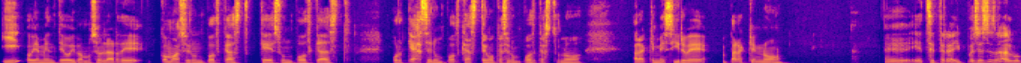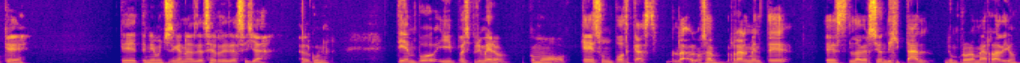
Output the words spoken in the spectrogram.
Y obviamente hoy vamos a hablar de cómo hacer un podcast, qué es un podcast, por qué hacer un podcast, tengo que hacer un podcast o no, para qué me sirve, para qué no, eh, etcétera. Y pues eso es algo que, que tenía muchas ganas de hacer desde hace ya algún tiempo. Y pues primero, como, ¿qué es un podcast? o sea, realmente es la versión digital de un programa de radio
